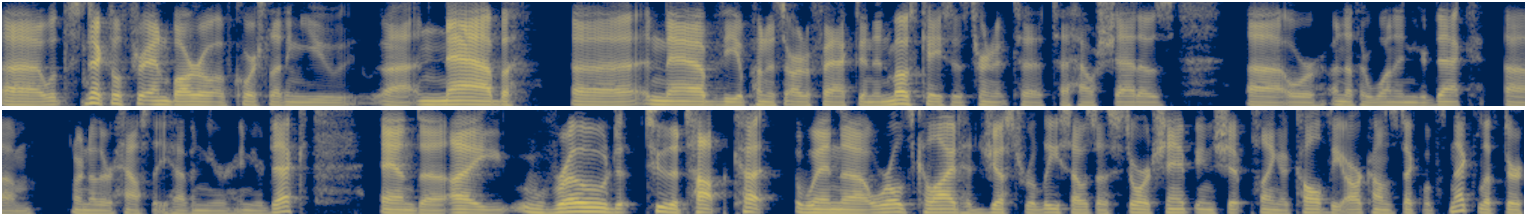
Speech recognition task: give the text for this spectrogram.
uh, with Sneklifter and Borrow, of course, letting you uh, nab uh, nab the opponent's artifact, and in most cases, turn it to, to House Shadows uh, or another one in your deck, um, or another house that you have in your in your deck. And uh, I rode to the top cut when uh, Worlds Collide had just released. I was a store championship playing a Call of the Archons deck with Sneklifter,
